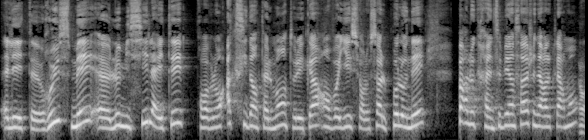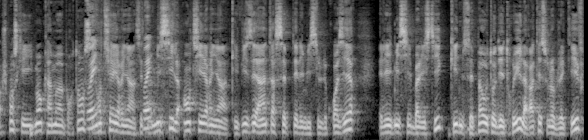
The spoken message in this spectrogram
elle est russe, mais le missile a été probablement accidentellement, en tous les cas, envoyé sur le sol polonais par l'Ukraine. C'est bien ça, Général Clermont? Alors, je pense qu'il manque un mot important, c'est anti-aérien. C'est un missile anti-aérien qui visait à intercepter les missiles de croisière et les missiles balistiques, qui ne s'est pas autodétruit. Il a raté son objectif.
